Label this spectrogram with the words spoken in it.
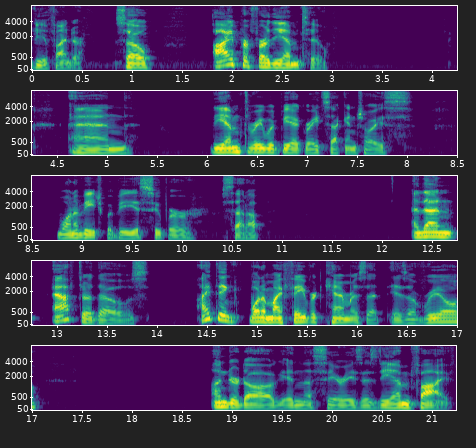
viewfinder. So I prefer the M2. And the M3 would be a great second choice. One of each would be a super setup. And then after those, I think one of my favorite cameras that is a real underdog in the series is the M5.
